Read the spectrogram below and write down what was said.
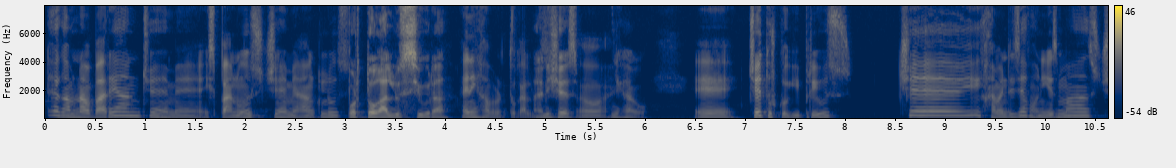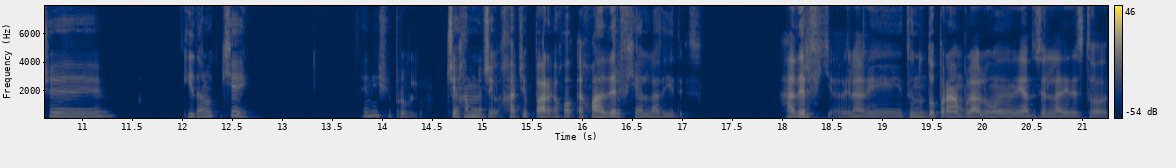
έκανα παρέα και με Ισπανούς και με Άγγλους. Πορτογάλους σίγουρα. Δεν είχα Πορτογάλους. Αν είχες, Όχι. είχα εγώ. Ε, και Τουρκοκύπριους και είχαμε τις διαφωνίες μας και ήταν οκ. Δεν είχε πρόβλημα. Και είχαμε, και, είχα και πάρα, έχω, έχω αδέρφια Ελλαδίτες. Αδέρφια, δηλαδή τούτο το πράγμα που λαλούμε για τους Ελλαδίτες το,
